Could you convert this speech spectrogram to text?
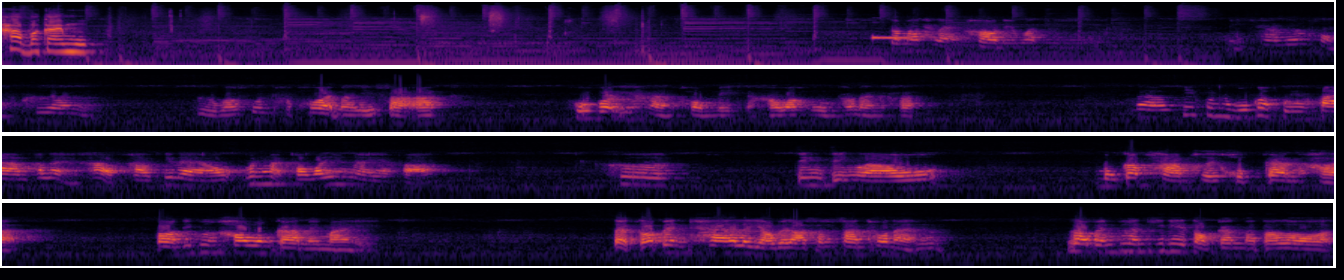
ขค่ะประกายมุก คุณพัพพอยมาริสา ผู้บริหารของเมกนะคะว่าโฮมเท่านั้นค่ะ แล้วที่คุณทวุกับคุณฟาร์มแถลงข่าวคราวที่แล้ว มันหมายความว่ายังไงอะคะ คือจริงๆแล้วมุกกับพามเคยคบกันค่ะ ตอนที่เพิ่งเข้าวงการใหม่ๆ แต่ก็เป็นแค่ระยะเวลาสั้น ๆ เท่านั้น เราเป็นเพื่อนที่ดีต่อกันมาตลอด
